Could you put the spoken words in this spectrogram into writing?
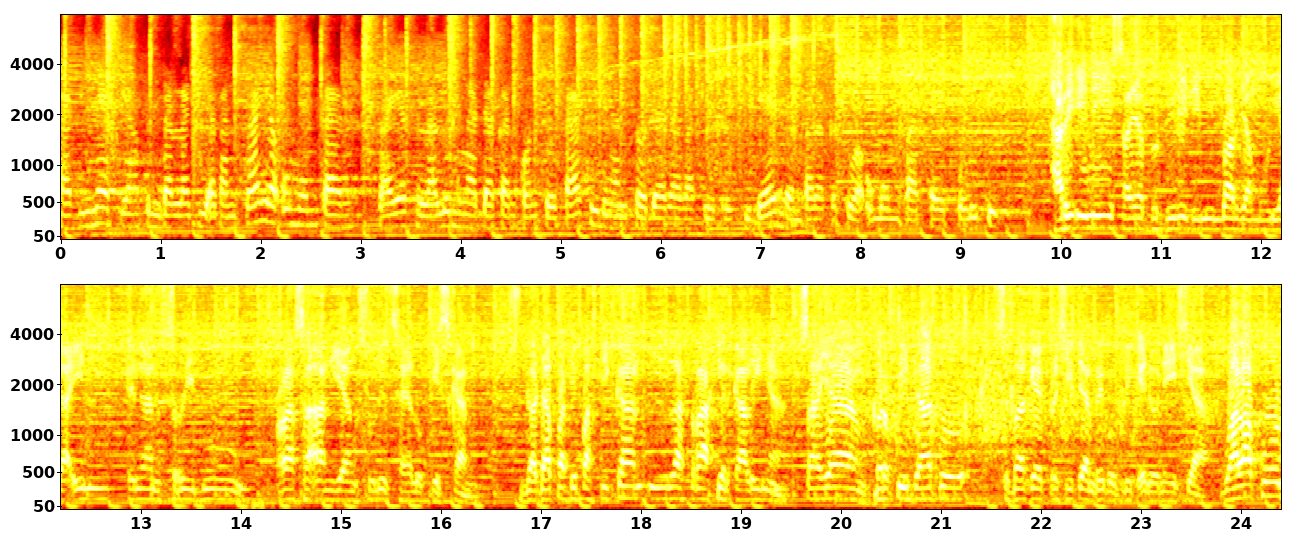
kabinet yang sebentar lagi akan saya umumkan, saya selalu mengadakan konsultasi dengan saudara wakil presiden dan para ketua umum partai politik. Hari ini saya berdiri di mimbar yang mulia ini dengan seribu perasaan yang sulit saya lukiskan. Sudah dapat dipastikan inilah terakhir kalinya saya berpidato sebagai Presiden Republik Indonesia. Walaupun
